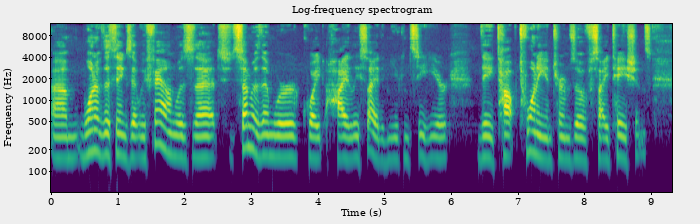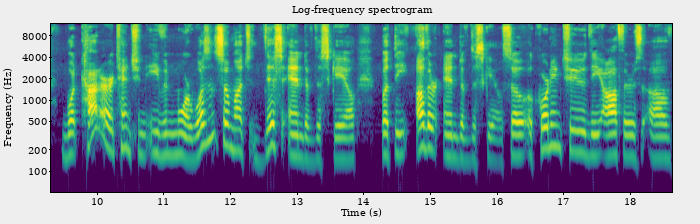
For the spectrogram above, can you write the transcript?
um, one of the things that we found was that some of them were quite highly cited. You can see here the top 20 in terms of citations. What caught our attention even more wasn't so much this end of the scale, but the other end of the scale. So according to the authors of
